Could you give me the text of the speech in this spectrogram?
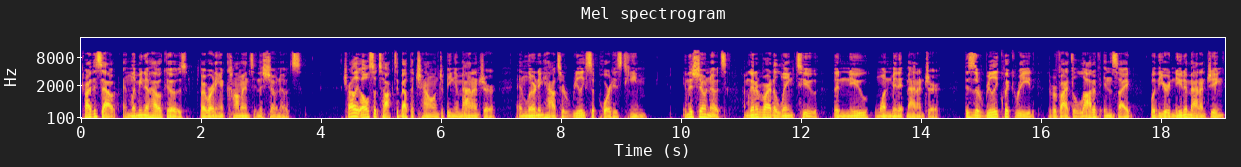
Try this out and let me know how it goes by writing a comment in the show notes. Charley also talked about the challenge of being a manager and learning how to really support his team. In the show notes, I'm going to provide a link to the new One Minute Manager. This is a really quick read that provides a lot of insight whether you're new to managing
